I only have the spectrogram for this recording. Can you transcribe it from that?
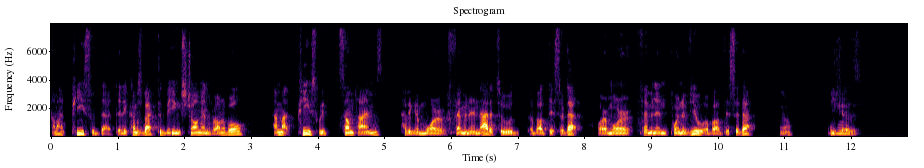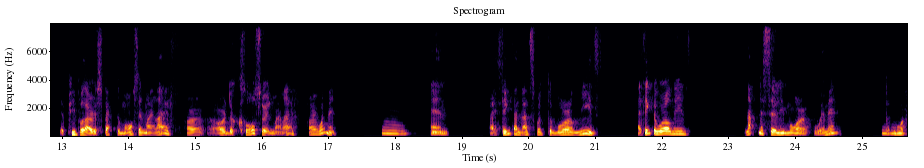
I'm at peace with that. And it comes back to being strong and vulnerable. I'm at peace with sometimes having a more feminine attitude about this or that, or a more feminine point of view about this or that, you know, Mhm. because the people I respect the most in my life are, or the closer in my life are women. Mm. And I think that that's what the world needs. I think the world needs not necessarily more women, but Mhm. more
